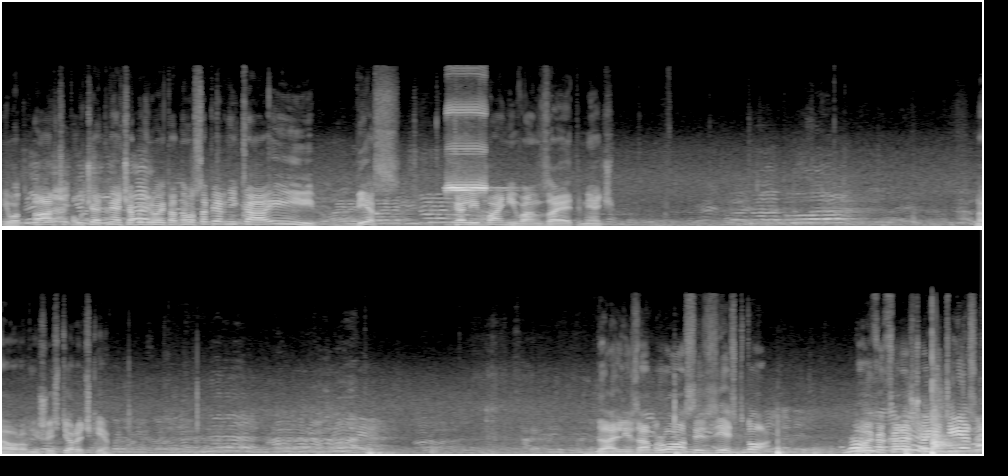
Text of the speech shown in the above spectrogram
И вот Арчи получает мяч, обыгрывает одного соперника и без колебаний вонзает мяч на уровне шестерочки. Дальний заброс. И здесь кто? Ой, как хорошо и интересно!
